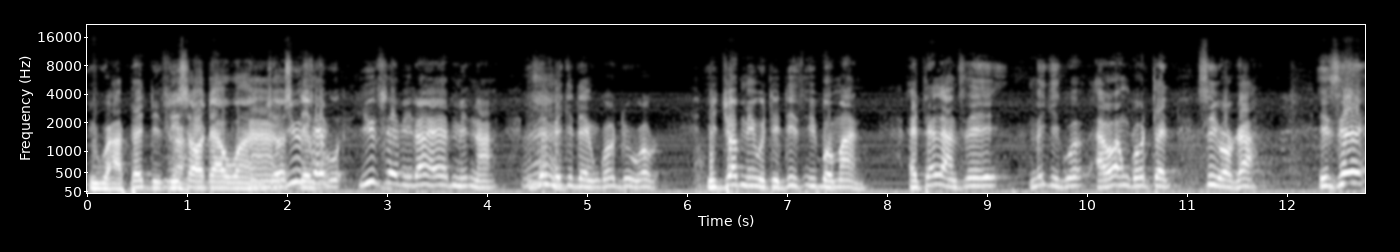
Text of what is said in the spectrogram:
you go affect this This one. other one, Uh, just you the say you say you don help me now. He say make dem go do work. He drop me with this Igbo man. I tell am say make he go I wan go tell see oga. He say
